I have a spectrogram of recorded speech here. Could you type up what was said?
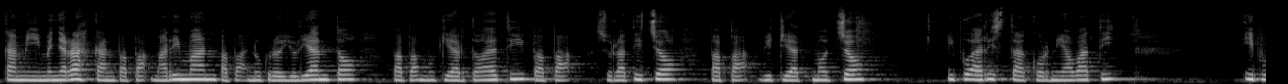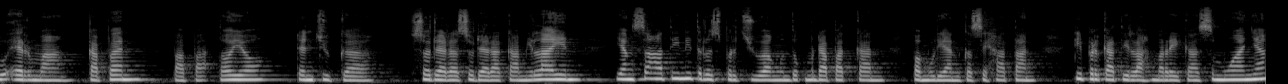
kami menyerahkan Bapak Mariman, Bapak Nugro Yulianto, Bapak Mugiarto Hadi, Bapak Suratijo, Bapak Widiat Mojo, Ibu Arista Kurniawati, Ibu Erma Kaban, Bapak Toyo, dan juga saudara-saudara kami lain yang saat ini terus berjuang untuk mendapatkan pemulihan kesehatan. Diberkatilah mereka semuanya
